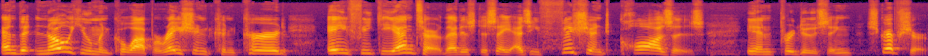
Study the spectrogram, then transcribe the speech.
and that no human cooperation concurred efficienter, that is to say, as efficient causes in producing Scripture.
